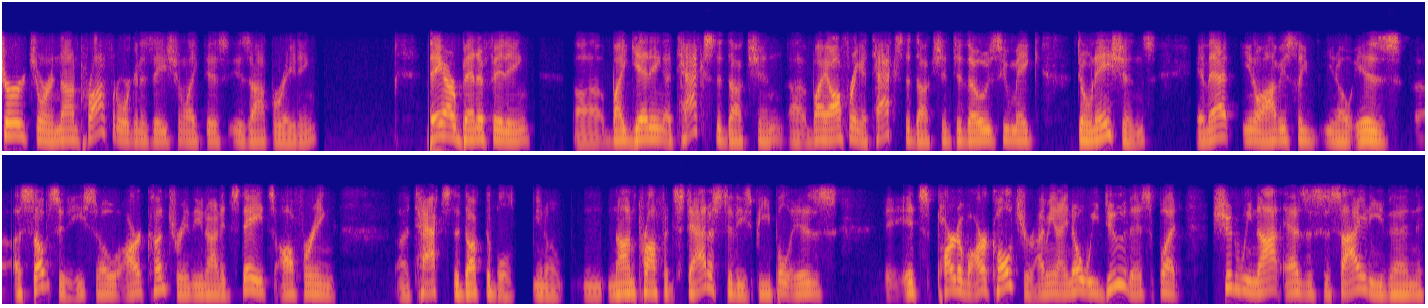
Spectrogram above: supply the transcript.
church or a nonprofit organization like this is operating, they are benefiting uh, by getting a tax deduction, uh, by offering a tax deduction to those who make donations. And that, you know, obviously, you know, is a subsidy. So our country, the United States, offering uh, tax deductible, you know, nonprofit status to these people is it's part of our culture. I mean, I know we do this, but should we not, as a society, then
